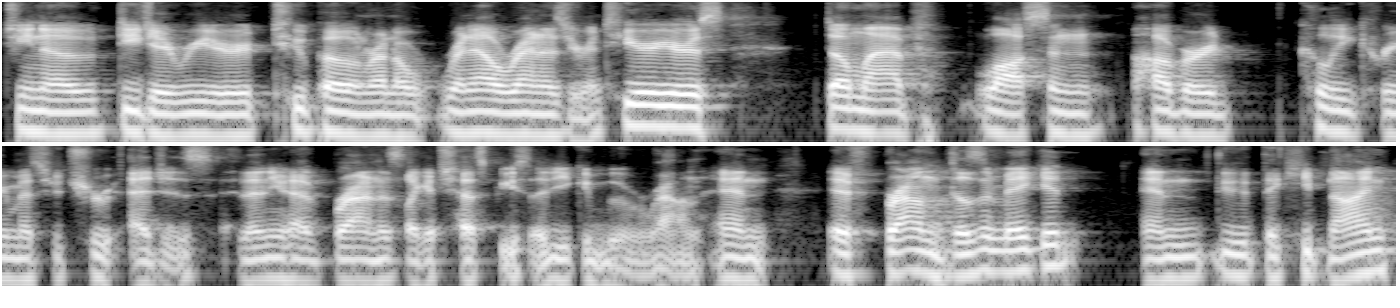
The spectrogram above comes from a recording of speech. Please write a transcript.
Geno, DJ Reader, Tupou, and Renell, Renell Wren as your interiors, Dunlap, Lawson, Hubbard, Khalid Kareem as your true edges. And then you have Brown as like a chess piece that you can move around. And if Brown doesn't make it and they keep nine,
